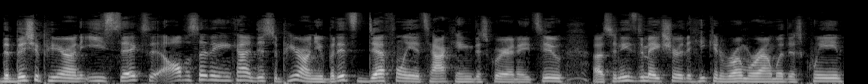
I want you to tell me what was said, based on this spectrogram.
The bishop here on e6, all of a sudden it can kind of disappear on you, but it's definitely attacking the square in a2. Uh, so he needs to make sure that he can roam around with his queen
